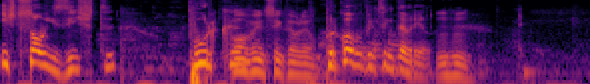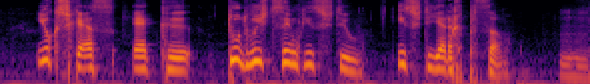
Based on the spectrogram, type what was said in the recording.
isto só existe porque. O 25 de Abril. Porque houve o 25 de Abril. Uhum. E o que se esquece é que tudo isto sempre existiu. Existia era repressão. Uhum.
